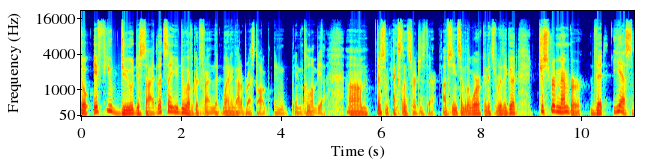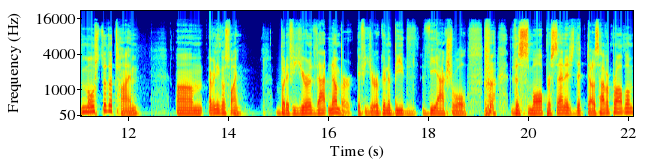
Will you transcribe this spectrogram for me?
so if you do decide, let's say you do have a good friend that went and got a breast aug in in Colombia, um, there's some excellent surgeons there. I've seen some of the work, and it's really good. Just remember that yes, most of the time, um, everything goes fine. But if you're that number, if you're going to be the actual, the small percentage that does have a problem,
